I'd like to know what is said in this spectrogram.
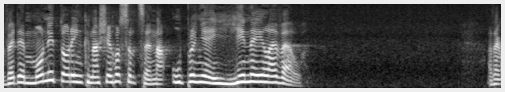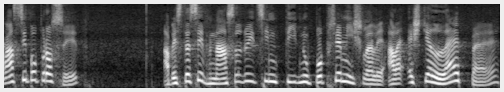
vede monitoring našeho srdce na úplně jiný level. A tak vás chci poprosit, abyste si v následujícím týdnu popřemýšleli, ale ještě lépe,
